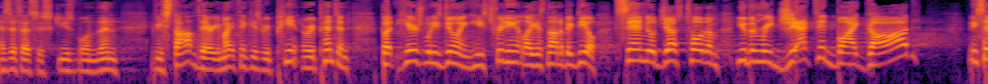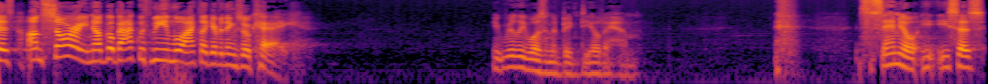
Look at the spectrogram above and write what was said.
as if that's excusable. And then if he stopped there, you might think he's repent, repentant. But here's what he's doing. He's treating it like it's not a big deal. Samuel just told him, You've been rejected by God. And he says, I'm sorry, now go back with me and we'll act like everything's okay. It really wasn't a big deal to him. Samuel, he, he says,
